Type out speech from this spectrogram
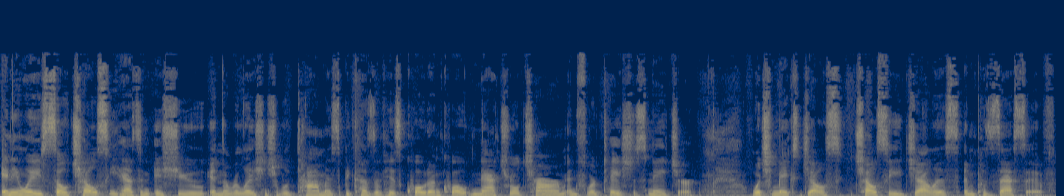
Anyway, so Chelsea has an issue in the relationship with Thomas because of his quote unquote natural charm and flirtatious nature, which makes Chelsea jealous and possessive.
